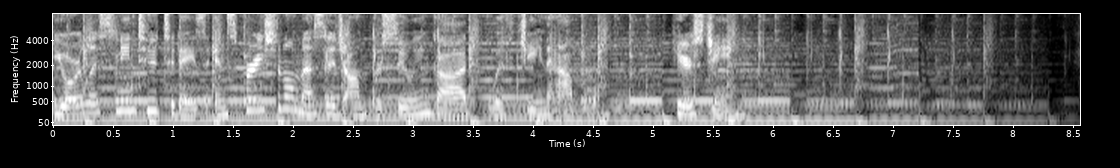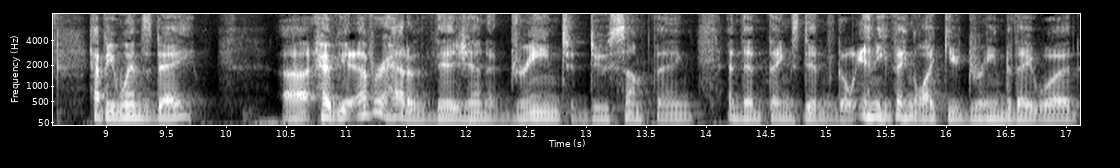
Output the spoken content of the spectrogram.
You're listening to today's inspirational message on pursuing God with Gene Appel. Here's Gene. Happy Wednesday. Uh, have you ever had a vision, a dream to do something, and then things didn't go anything like you dreamed they would?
